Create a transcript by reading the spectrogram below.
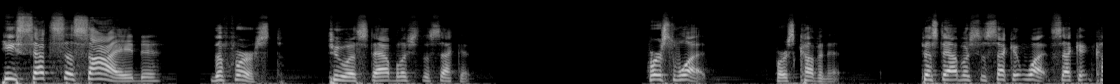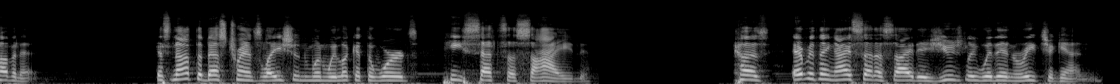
He sets aside the first to establish the second. First, what? First covenant. To establish the second, what? Second covenant. It's not the best translation when we look at the words, He sets aside. Because everything I set aside is usually within reach again.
